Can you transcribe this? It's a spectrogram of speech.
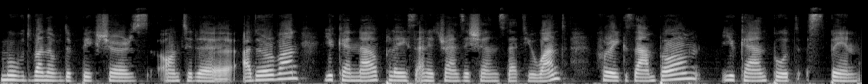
moved one of the pictures onto the other one you can now place any transitions that you want. For example you can put spin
